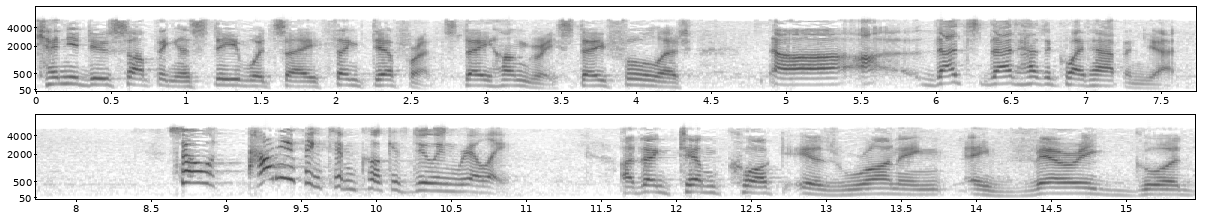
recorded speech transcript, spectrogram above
can you do something, as Steve would say, think different, stay hungry, stay foolish. Uh, that's, that hasn't quite happened yet. So how do you think Tim Cook is doing, really? I think Tim Cook is running a very good,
